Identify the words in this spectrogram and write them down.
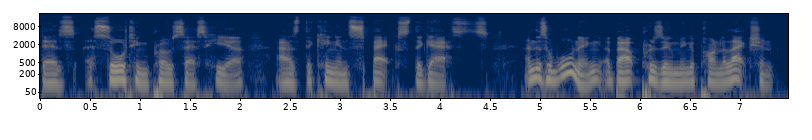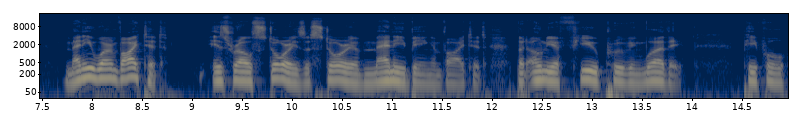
There's a sorting process here as the king inspects the guests, and there's a warning about presuming upon election. Many were invited. Israel's story is a story of many being invited, but only a few proving worthy. People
